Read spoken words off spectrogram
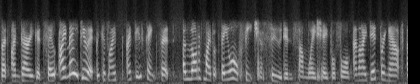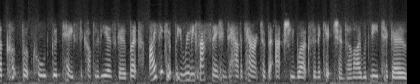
but I'm very good. So I may do it because I, I do think that a lot of my books, they all feature food in some way, shape, or form. And I did bring out a cookbook called Good Taste a couple of years ago. But I think it would be really fascinating to have a character that actually works in a kitchen. And I would need to go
